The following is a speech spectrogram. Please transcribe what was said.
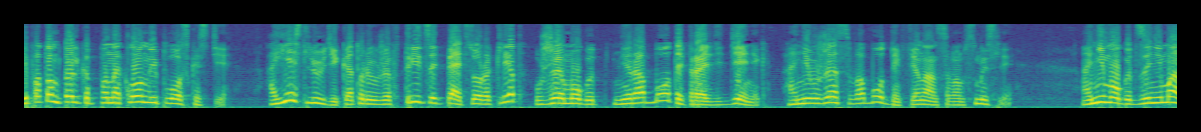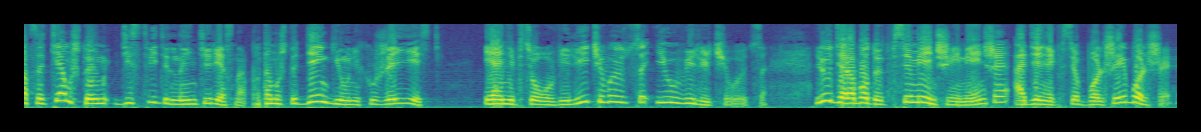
И потом только по наклонной плоскости – а есть люди, которые уже в 35-40 лет уже могут не работать ради денег, они уже свободны в финансовом смысле. Они могут заниматься тем, что им действительно интересно, потому что деньги у них уже есть. И они все увеличиваются и увеличиваются. Люди работают все меньше и меньше, а денег все больше и больше.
